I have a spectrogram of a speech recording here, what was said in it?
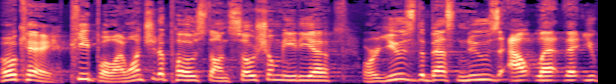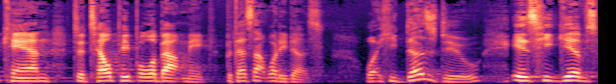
Okay, people, I want you to post on social media or use the best news outlet that you can to tell people about me. But that's not what he does. What he does do is he gives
